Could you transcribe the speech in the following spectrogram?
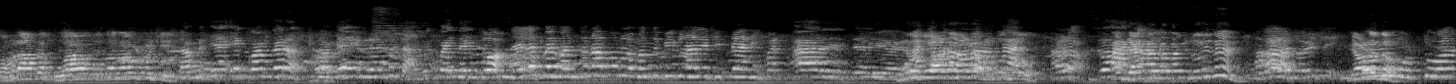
હમણાં આપણે કુવા પડશે. તમે એ- એક કામ કરો. તમે ઇંગ્લેન્ડ તો ધાર્મિકભાઈ થઈ જો શૈલેષભાઈ મન તો ના મોકલો. મન તો બીક લાગે જીતવાની પણ આ રીતે, એ, હું જો હળો, હળો, હું જો. હાલો જંગલ તમે જોયું છે ને? હા જોઈ છે. લેવડો તો. મોટું હોય.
